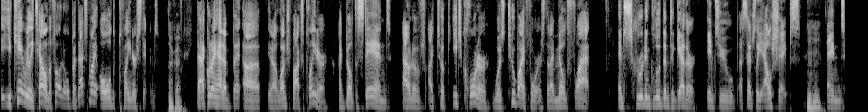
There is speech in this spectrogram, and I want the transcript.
you can't really tell in the photo, but that's my old planer stand okay. back when I had a uh, you know lunchbox planer, I built a stand out of. I took each corner was two by fours that I milled flat and screwed and glued them together into essentially L shapes, hmm and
